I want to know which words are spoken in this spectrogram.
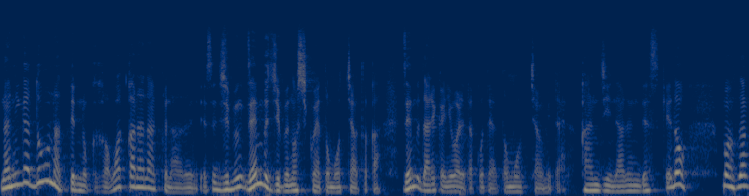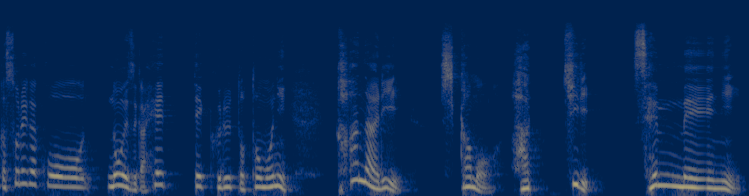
何がどうなってるのかがわからなくなるんです。自分、全部自分の思考やと思っちゃうとか、全部誰かに言われたことやと思っちゃうみたいな感じになるんですけど、まあなんかそれがこう、ノイズが減ってくるとともに、かなり、しかもはっきり、鮮明に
